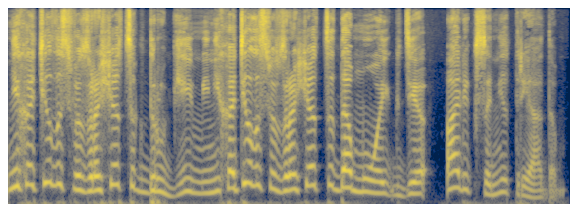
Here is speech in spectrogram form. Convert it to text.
Не хотелось возвращаться к другим, и не хотелось возвращаться домой, где Алекса нет рядом.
